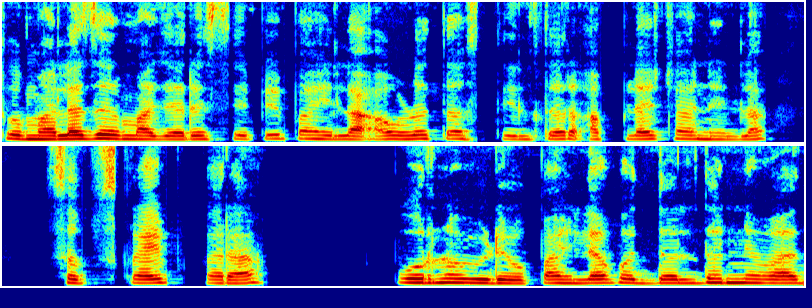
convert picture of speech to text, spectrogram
तुम्हाला जर माझ्या रेसिपी पाहायला आवडत असतील तर आपल्या चॅनेलला सबस्क्राईब करा. पूर्ण व्हिडिओ पाहिल्याबद्दल धन्यवाद.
